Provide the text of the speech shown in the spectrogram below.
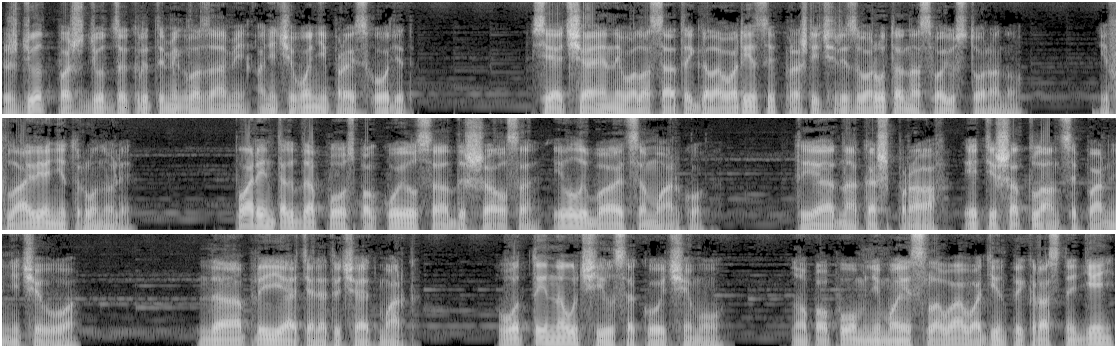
Ждет, пождет закрытыми глазами, а ничего не происходит. Все отчаянные волосатые головорезы прошли через ворота на свою сторону. И Флавия не тронули. Парень тогда поуспокоился, отдышался и улыбается Марку. «Ты, однако, ж прав. Эти шотландцы, парни, ничего». «Да, приятель», — отвечает Марк. «Вот ты научился кое-чему. Но попомни мои слова в один прекрасный день,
